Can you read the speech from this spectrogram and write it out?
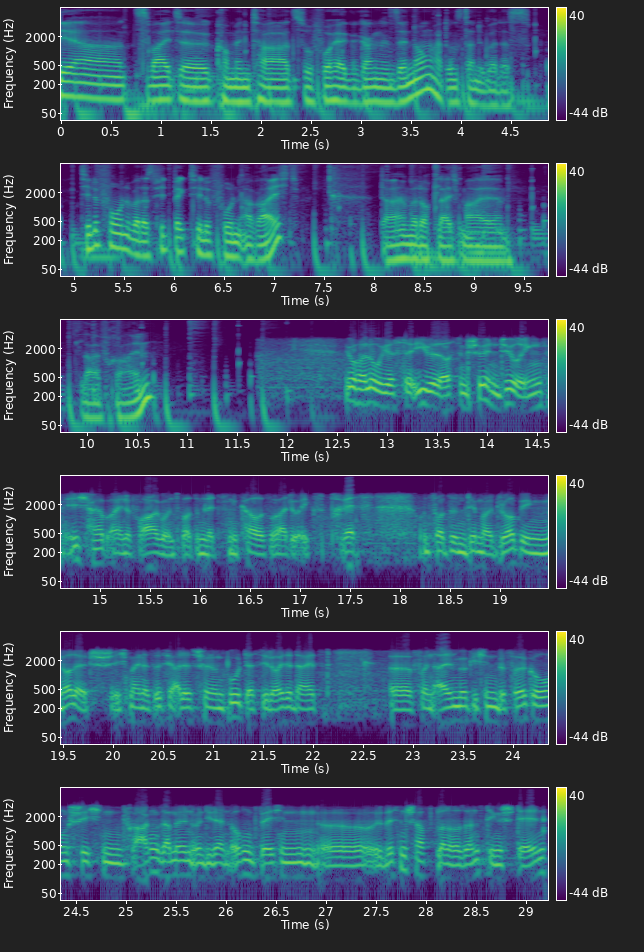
Der zweite Kommentar zur vorhergegangenen Sendung hat uns dann über das Telefon, über das Feedback-Telefon erreicht. Da hören wir doch gleich mal live rein. Jo, hallo, hier ist der Evil aus dem schönen Thüringen. Ich habe eine Frage und zwar zum letzten Chaos Radio Express und zwar zum Thema Dropping Knowledge. Ich meine, es ist ja alles schön und gut, dass die Leute da jetzt von allen möglichen Bevölkerungsschichten Fragen sammeln und die dann irgendwelchen äh, Wissenschaftlern oder sonstigen stellen.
